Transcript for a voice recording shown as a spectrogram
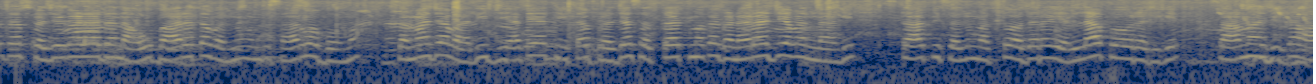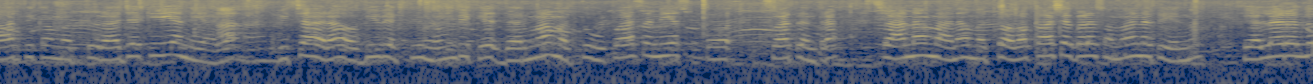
ಭಾರತದ ಪ್ರಜೆಗಳಾದ ನಾವು ಭಾರತವನ್ನು ಒಂದು ಸಾರ್ವಭೌಮ, ಸಮಾಜವಾದಿ, ಜಾತ್ಯತೀತ, ಪ್ರಜಾಸತ್ತಾತ್ಮಕ ಗಣರಾಜ್ಯವನ್ನಾಗಿ ಸ್ಥಾಪಿಸಲು ಮತ್ತು ಅದರ ಎಲ್ಲ ಪೌರರಿಗೆ ಸಾಮಾಜಿಕ, ಆರ್ಥಿಕ ಮತ್ತು ರಾಜಕೀಯ ನ್ಯಾಯ, ವಿಚಾರ, ಅಭಿವ್ಯಕ್ತಿ, ನಂಬಿಕೆ, ಧರ್ಮ ಮತ್ತು ಉಪಾಸನೆಯ ಸ್ವಾತಂತ್ರ್ಯ, ಸ್ಥಾನಮಾನ ಮತ್ತು ಅವಕಾಶಗಳ ಸಮಾನತೆಯನ್ನು ಎಲ್ಲರಲ್ಲೂ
